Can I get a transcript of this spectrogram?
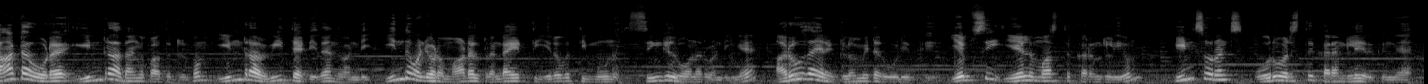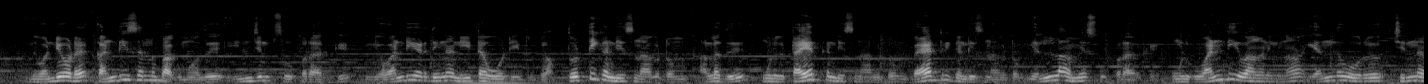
டாட்டாவோட இன்ட்ரா தாங்க பார்த்துட்டு இருக்கோம் இன்ட்ரா வி தேர்ட்டி தான் இந்த வண்டி. இந்த வண்டியோட மாடல் ரெண்டாயிரத்தி இருபத்தி மூணு சிங்கிள் ஓனர் வண்டிங்க. அறுபதாயிரம் கிலோமீட்டர் ஓடி இருக்கு எஃப்சி ஏழு மாசத்து கரண்ட்லயும் இன்சூரன்ஸ் ஒரு வருஷத்துக்கு கரண்ட்லேயே இருக்குங்க. இந்த வண்டியோட கண்டிஷன் பார்க்கும்போது இன்ஜின் சூப்பராக இருக்குது நீங்கள் வண்டி எடுத்தீங்கன்னா நீட்டாக ஓட்டிகிட்டு இருக்கலாம். தொட்டி கண்டிஷன் ஆகட்டும் அல்லது உங்களுக்கு டயர் கண்டிஷன் ஆகட்டும் பேட்டரி கண்டிஷன் ஆகட்டும் எல்லாமே சூப்பராக இருக்குது உங்களுக்கு வண்டி வாங்கினீங்கன்னா எந்த ஒரு சின்ன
